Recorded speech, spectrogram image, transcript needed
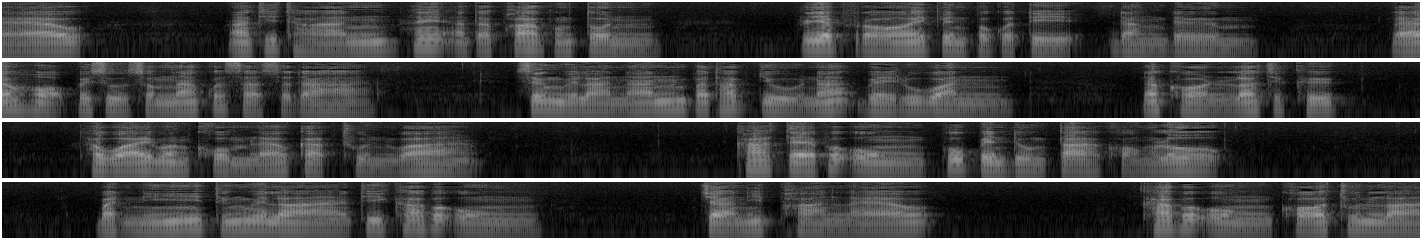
แล้ว อธิษฐานให้อัตภาพของตน เรียบร้อยเป็นปกติดังเดิม แล้วเหาะไปสู่สำนักพระศาสดา ซึ่งเวลานั้นประทับอยู่ณเวลุวัน นครราชคฤห์ ถวายบังคมแล้วกลับทูลว่าข้าแต่พระองค์ผู้เป็นดวงตาของโลก บัดนี้ถึงเวลาที่ข้าพระองค์จะนิพพานแล้ว ข้าพระองค์ขอทูลลา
